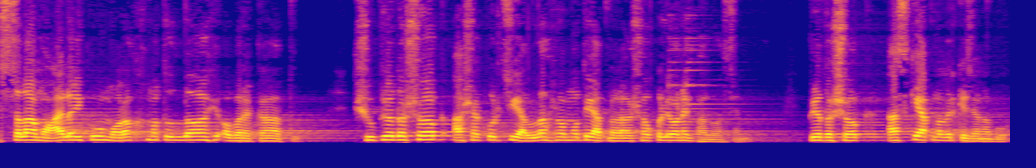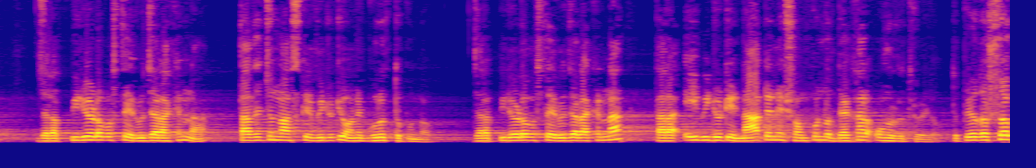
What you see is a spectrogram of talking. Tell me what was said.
আসসালামু আলাইকুম ওরহমতুল্লাহ ওবরাকাত সুপ্রিয় দর্শক, আশা করছি আল্লাহ রহমতে আপনারা সকলে অনেক ভালো আছেন। প্রিয় দর্শক, আজকে আপনাদেরকে জানাব, যারা পিরিয়ড অবস্থায় রোজা রাখেন না, তাদের জন্য আজকের ভিডিওটি অনেক গুরুত্বপূর্ণ। যারা পিরিয়ড অবস্থায় রোজা রাখেন না, তারা এই ভিডিওটি না টেনে সম্পূর্ণ দেখার অনুরোধ রইল। তো প্রিয় দর্শক,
